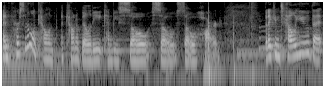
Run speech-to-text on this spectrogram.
And personal account- accountability can be so, so, so hard. But I can tell you that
